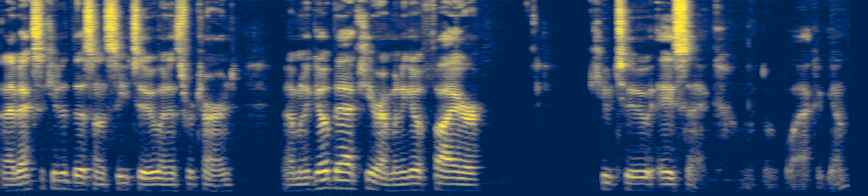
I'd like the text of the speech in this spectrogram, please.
and I've executed this on C2 and it's returned, and I'm going to go back here. I'm going to go fire Q2 async. I'm going to go black again.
